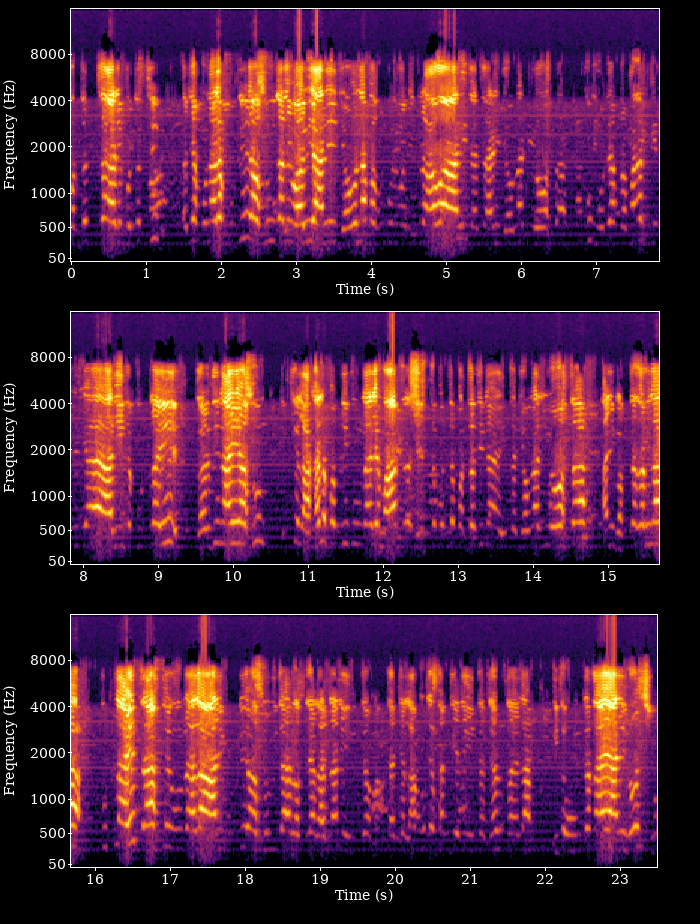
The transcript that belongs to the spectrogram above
पद्धतीचा आणि पद्धतशीर म्हणजे कुणाला कुठलीही असुविधा नाही व्हावी आणि जेवणापासून कोणी वंचित राहावा आणि त्यांच्यासाठी जेवणाची व्यवस्था खूप मोठ्या प्रमाणात केलेली आहे आणि इथं कुठलाही गर्दी नाही असून इतके लाखाला पब्लिक येऊन राहिले मात्र शिस्तबद्ध पद्धतीने इथं जेवणाची व्यवस्था आणि भक्तगणना कुठलाही त्रास नाही होऊन राहिला आणि असुविधा नसल्या कारणाने इथं भक्तांच्या लाखोच्या संख्येने इथं जल खायला इथं उमटत आहे आणि रोज शिव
